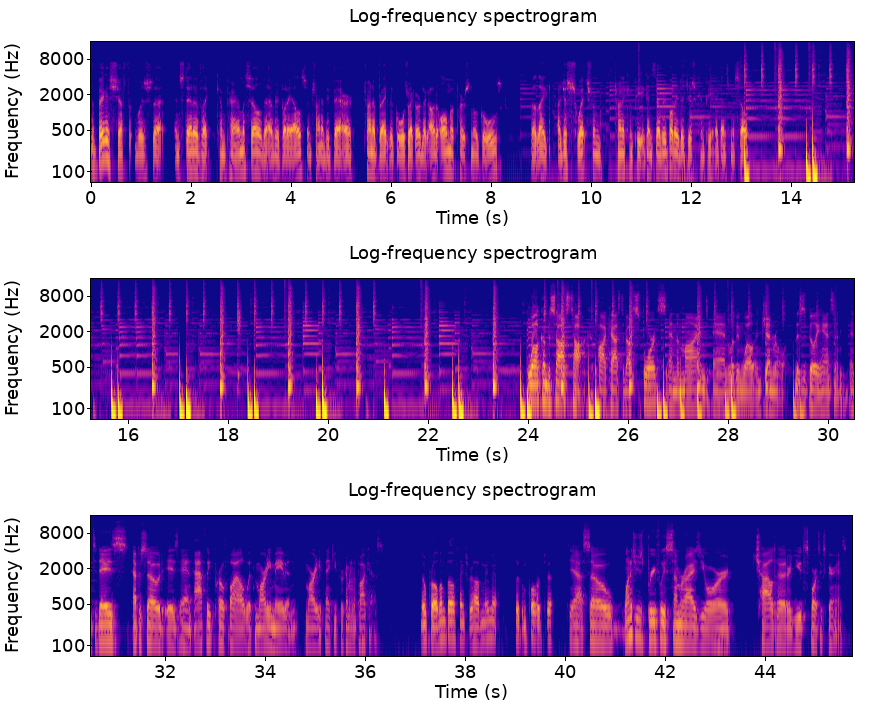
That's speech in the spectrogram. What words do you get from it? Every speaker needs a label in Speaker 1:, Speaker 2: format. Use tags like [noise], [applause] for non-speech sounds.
Speaker 1: the biggest shift was that instead of like comparing myself to everybody else and trying to be better, trying to break the goals record, like out of all my personal goals, but like I just switched from trying to compete against everybody to just competing against myself.
Speaker 2: Welcome to Sauce Talk, a podcast about sports and the mind and living well in general. This is Billy Hanson, and today's episode is an athlete profile with Marty Maven. Marty, thank you for coming on the podcast.
Speaker 1: No problem, Bill. Thanks for having me, mate. Looking forward to it.
Speaker 2: Yeah, so why don't you just briefly summarize your childhood or youth sports experience?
